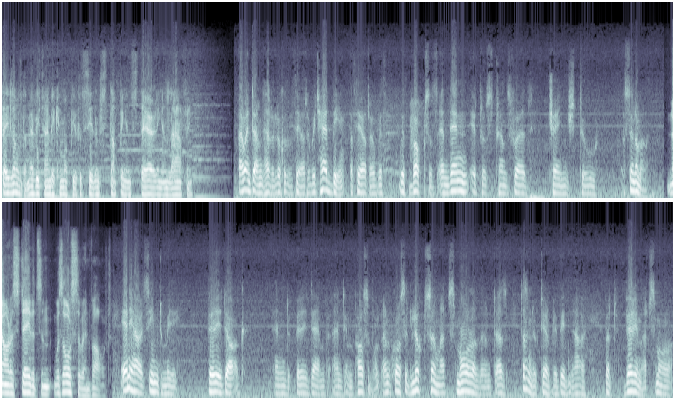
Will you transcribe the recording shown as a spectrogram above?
They loved them. Every time they came up, you could see them stopping and staring and laughing. I went down and had a look at the theatre, which had been a theatre with, with boxes, and then it was transferred, changed to a cinema. Norris Davidson was also involved. Anyhow, it seemed to me very dark and very damp and impossible. And of course, it looked so much smaller than it does. It doesn't look terribly big now, but very much smaller.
